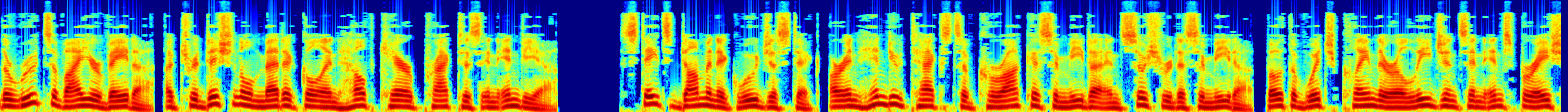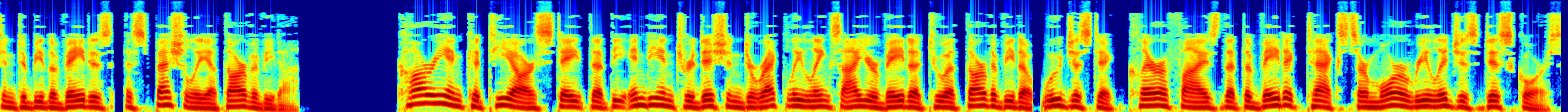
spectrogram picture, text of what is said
The roots of Ayurveda, a traditional medical and health care practice in India, states Dominik Wujastyk, are in Hindu texts of Caraka Samhita and Sushruta Samhita, both of which claim their allegiance and inspiration to be the Vedas, especially Atharvaveda. Khare and Katiyar state that the Indian tradition directly links Ayurveda to Atharvaveda. Wujastyk clarifies that the Vedic texts are more a religious discourse,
